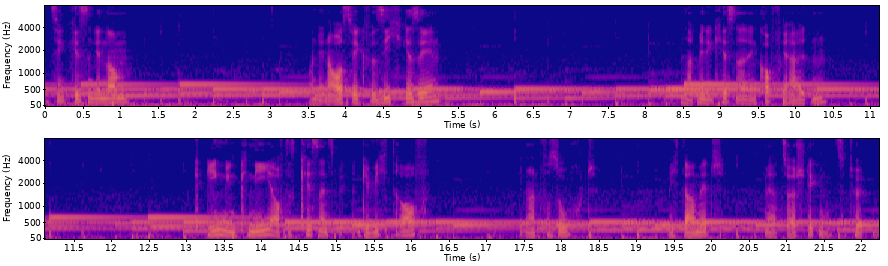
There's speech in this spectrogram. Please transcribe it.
hat sie ein Kissen genommen und den Ausweg für sich gesehen und hat mir den Kissen an den Kopf gehalten, ging mit dem Knie auf das Kissen als Gewicht drauf und hat versucht, mich damit ja, zu ersticken, zu töten.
